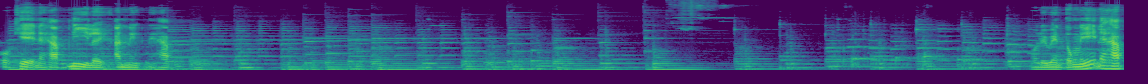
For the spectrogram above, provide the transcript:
โอเคนะครับนี่เลยอันหนึ่งนะครับบริเวณตรงนี้นะครับ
